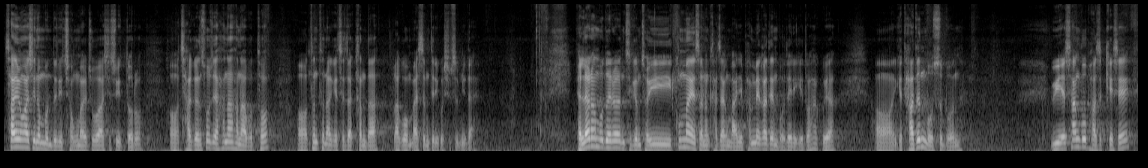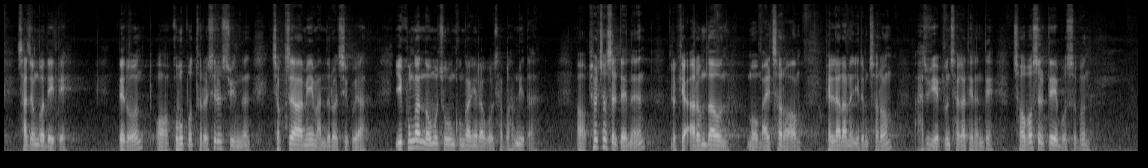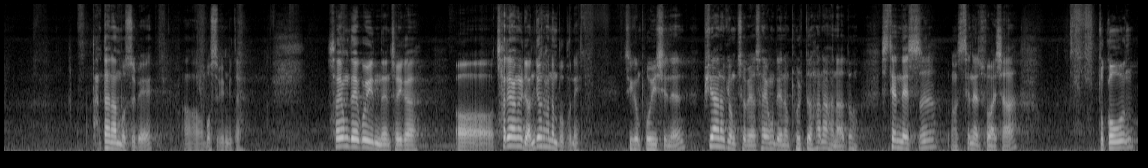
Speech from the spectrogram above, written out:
사용하시는 분들이 정말 좋아하실 수 있도록 어, 작은 소재 하나 하나부터 어, 튼튼하게 제작한다라고 말씀드리고 싶습니다. 벨라라 모델은 지금 저희 콤마에서는 가장 많이 판매가 된 모델이기도 하고요. 어, 이게 닫은 모습은 위에 상부 바스켓에 자전거 4대 때론 어, 고무보트를 실을 수 있는 적재함이 만들어지고요. 이 공간 너무 좋은 공간이라고 자부합니다. 어, 펼쳤을 때는 이렇게 아름다운 뭐 말처럼 벨라라는 이름처럼 아주 예쁜 차가 되는데 접었을 때의 모습은 단단한 모습의 어, 모습입니다. 사용되고 있는 저희가 어, 차량을 연결하는 부분에 지금 보이시는 피아노 경첩에 사용되는 볼트 하나 하나도 스테인레스 어, 스테인레스 와샤 두꺼운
